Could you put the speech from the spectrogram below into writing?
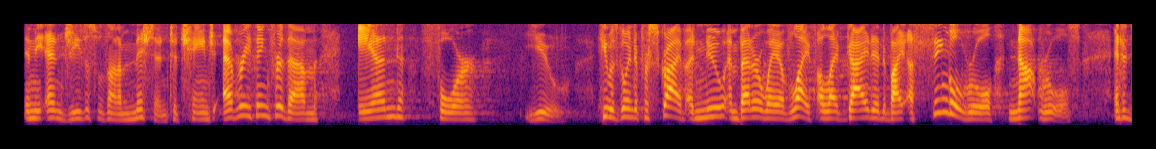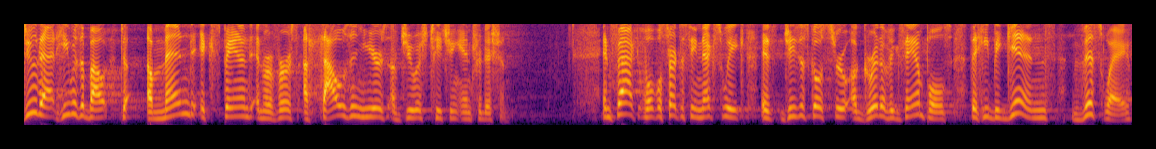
In the end, Jesus was on a mission to change everything for them and for you. He was going to prescribe a new and better way of life, a life guided by a single rule, not rules. And to do that, he was about to amend, expand, and reverse a thousand years of Jewish teaching and tradition. In fact, what we'll start to see next week is Jesus goes through a grid of examples that he begins this way.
